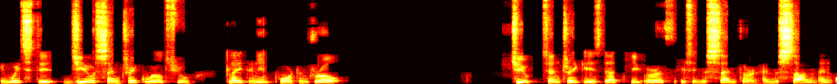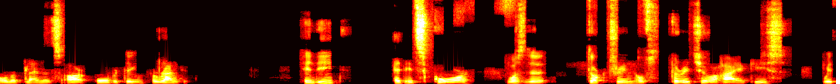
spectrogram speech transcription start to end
in which the geocentric worldview played an important role. Geocentric is that the Earth is in the center and the Sun and other planets are orbiting around it. Indeed, at its core was the doctrine of spiritual hierarchies with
